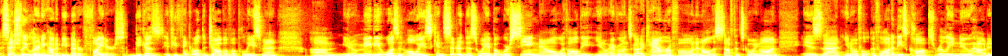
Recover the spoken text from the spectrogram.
essentially learning how to be better fighters. Because if you think about the job of a policeman, um, you know, maybe it wasn't always considered this way, but we're seeing now with all the, you know, everyone's got a camera phone and all this stuff that's going on is that, you know, if, if a lot of these cops really knew how to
